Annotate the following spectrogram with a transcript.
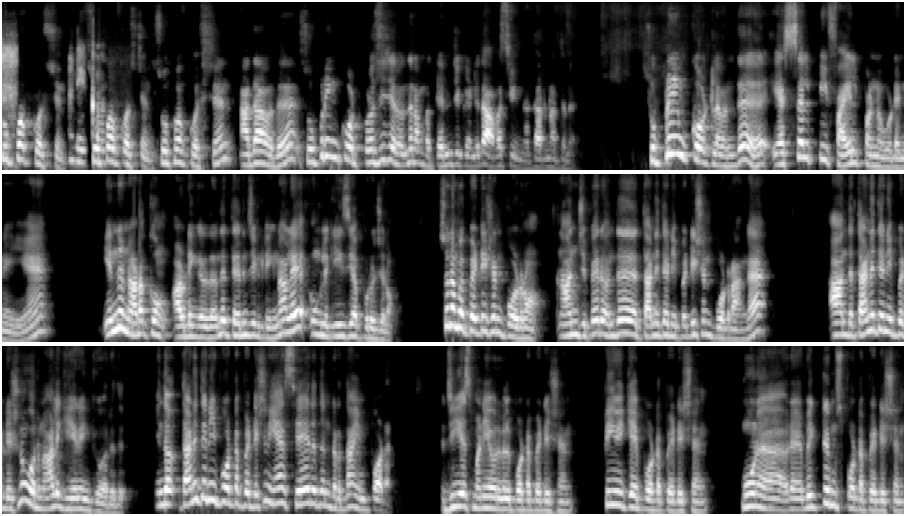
super question. Super question super question அதாவது சுப்ரீம் கோர்ட் ப்ரொசீஜர் வந்து நம்ம தெரிஞ்சுக்க வேண்டியது அவசியம் இந்த தருணத்துல. சுப்ரீம் கோர்ட்ல வந்து எஸ்எல்பி ஃபைல் பண்ண உடனேயே என்ன நடக்கும் அப்படிங்கறத வந்து தெரிஞ்சுக்கிட்டீங்கனாலே உங்களுக்கு ஈஸியா புரிஞ்சிடும் ஸோ நம்ம பெட்டிஷன் போடுறோம். அஞ்சு பேர் வந்து தனித்தனி பெட்டிஷன் போடுறாங்க. அந்த தனித்தனி பெட்டிஷன் ஒரு நாளைக்கு ஹியரிங்க்கு வருது. இந்த தனித்தனி போட்ட பெட்டிஷன் ஏன் சேருதுன்றது தான் இம்பார்ட்டன்ட் ஜிஎஸ் மணி அவர்கள் போட்ட பெட்டிஷன் டிவிகே போட்ட பெட்டிஷன் மூணு விக்டிம்ஸ் போட்ட பெட்டிஷன்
